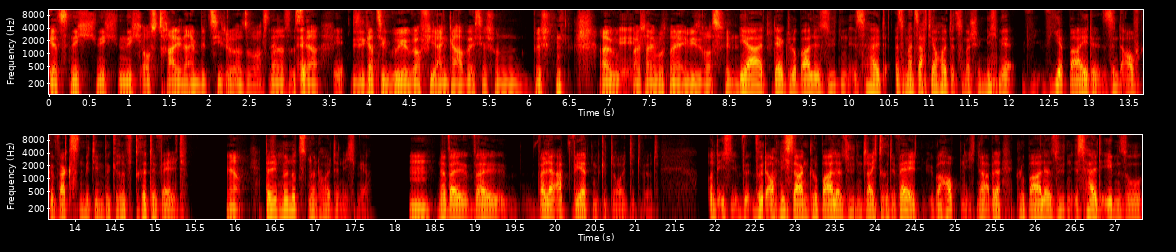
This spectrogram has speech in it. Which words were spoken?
jetzt nicht, nicht, nicht Australien einbezieht oder sowas. Ne? Das ist ja, diese ganze Geografieangabe ist ja schon ein bisschen, aber gut, äh, wahrscheinlich muss man ja irgendwie sowas finden. Ja, der globale Süden ist halt, also man sagt ja heute zum Beispiel nicht mehr, wir beide sind aufgewachsen mit dem Begriff dritte Welt. Ja. Den benutzt man heute nicht mehr. Mhm. Ne, weil, weil, weil er abwertend gedeutet wird und ich würde auch nicht sagen, globaler Süden gleich dritte Welt, überhaupt nicht. Ne? Aber globaler Süden ist halt eben so,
